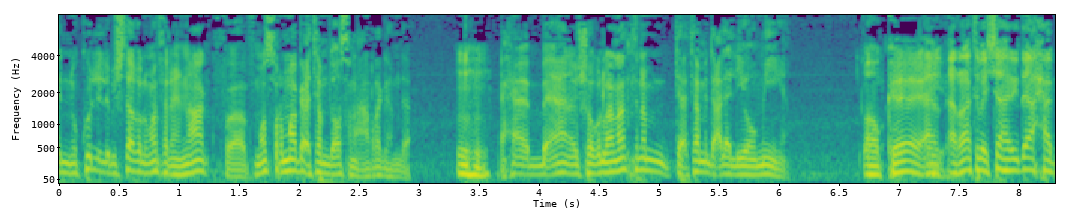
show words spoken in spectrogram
إنه كل اللي بيشتغلوا مثلا هناك في مصر ما بيعتمدوا أصلا على الرقم ده. إحنا شغلانتنا تعتمد على اليومية. أوكي. أيوة. الراتب الشهري ده حق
